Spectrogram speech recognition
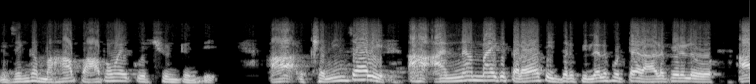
నిజంగా మహాపాపమై కూర్చుంటుంది. ఆ క్షమించాలి. ఆ అన్నమ్మాయికి తర్వాత ఇద్దరు పిల్లలు పుట్టారు. ఆడపిల్లలు. ఆ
